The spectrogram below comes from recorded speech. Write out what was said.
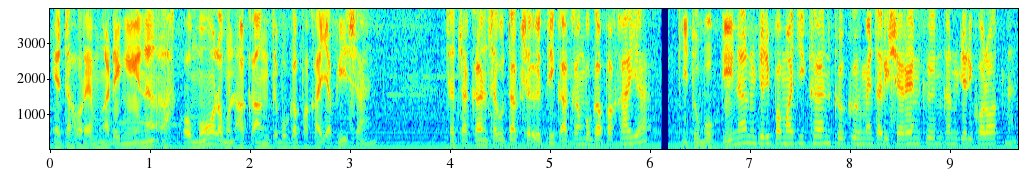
Eta hore ngadengena lah komo lamun akang teu boga pakaya pisan. Cacakan sautak seutik akang boga pakaya. Kitu buktina nu jadi pamajikan kekeh minta diserenkeun kan nu jadi kolotna.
